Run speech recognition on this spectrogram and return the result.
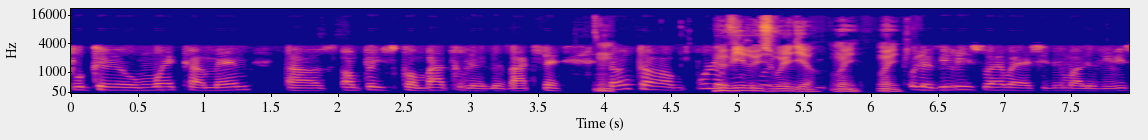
pour que au moins quand même euh, on peut combattre le, vaccin. Hmm. Donc, euh, pour le, virus, vous voulez dire Oui, oui. Pour le virus, ouais, ouais, excusez-moi, le virus.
